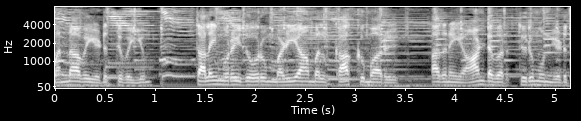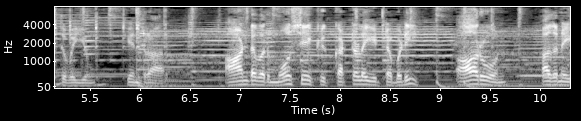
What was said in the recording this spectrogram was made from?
மன்னாவை எடுத்து வையும். தலைமுறைதோறும் அழியாமல் காக்குமாறு அதனை ஆண்டவர் திருமுன் எடுத்து வையும் என்றார். ஆண்டவர் மோசேக்கு கட்டளையிட்டபடி ஆரோன் அதனை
